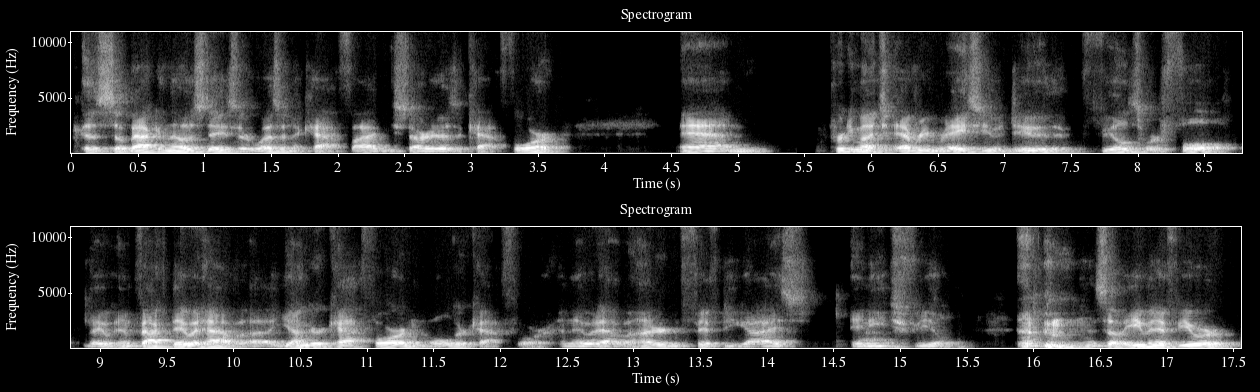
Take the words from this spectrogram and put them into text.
Because so back in those days, there wasn't a cat five, you started as a cat four. And pretty much every race you would do, the fields were full. They, in fact, they would have a younger cat four and an older cat four, and they would have 150 guys in each field. and so even if you were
